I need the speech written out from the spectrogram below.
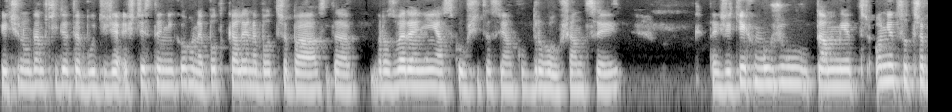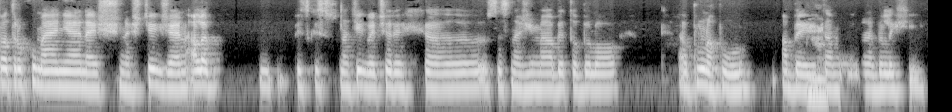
většinou tam přijdete buď, že ještě jste nikoho nepotkali, nebo třeba jste v rozvedení a zkoušíte si nějakou druhou šanci. Takže těch mužů tam je o něco třeba trochu méně než, než těch žen, ale vždycky na těch večerech se snažíme, aby to bylo půl na půl aby hmm. tam nebyl lichý.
